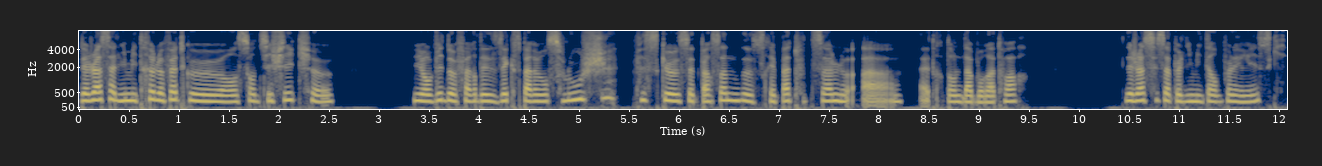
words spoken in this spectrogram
Déjà, ça limiterait le fait qu'un scientifique euh, ait envie de faire des expériences louches, puisque cette personne ne serait pas toute seule à être dans le laboratoire. Déjà, si ça peut limiter un peu les risques.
